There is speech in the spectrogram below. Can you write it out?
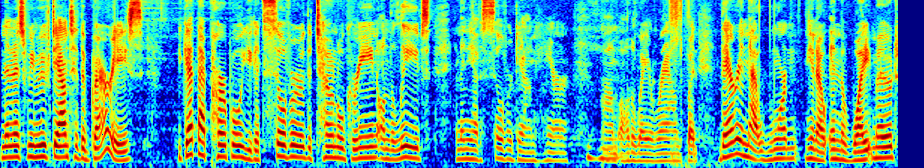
And then as we move down to the berries, you get that purple, you get silver, the tonal green on the leaves, and then you have silver down here um, all the way around. But they're in that warm, you know, in the white mode.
